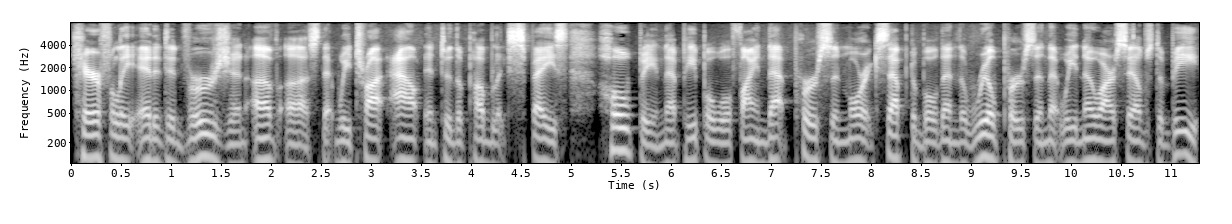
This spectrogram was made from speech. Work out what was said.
carefully edited version of us that we trot out into the public space, hoping that people will find that person more acceptable than the real person that we know ourselves to be.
